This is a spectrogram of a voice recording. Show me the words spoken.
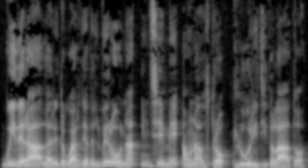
guiderà la retroguardia del Verona insieme a un altro plurititolato,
